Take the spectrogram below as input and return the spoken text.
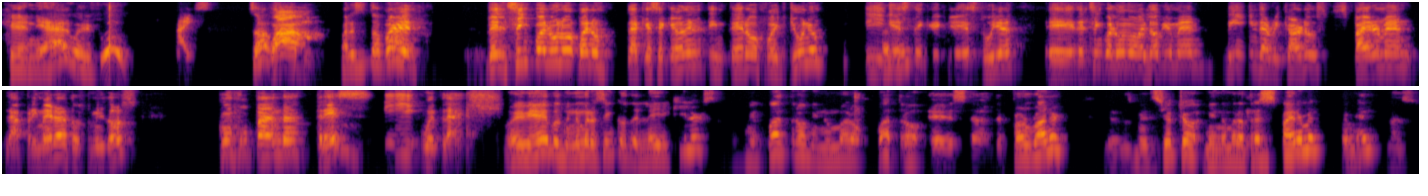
genial, güey. Nice. wow. Parece Muy bien. Del 5 al 1, bueno, la que se quedó en el tintero fue Junior y este que, que, es tuya. Eh, del 5 al 1, I Love You Man, Being the Ricardos, Spider-Man, la primera, 2002. Kung Fu Panda 3 y Whiplash. Muy bien, pues mi número 5 de Lady Killers, 2004. Mi número 4 es uh, The Front Runner, de 2018. Mi número 3 es Spider-Man, también, las,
